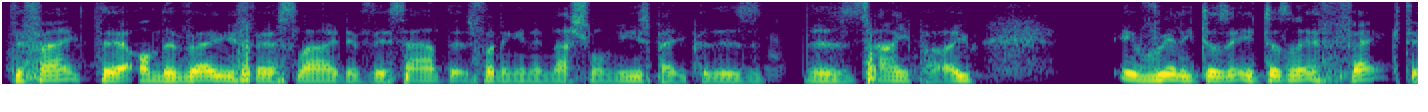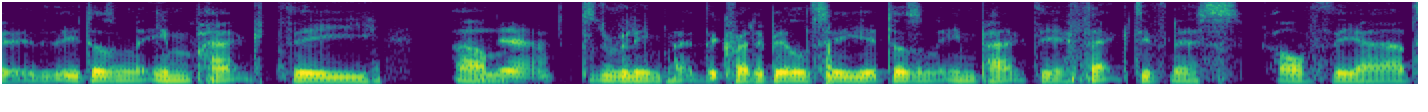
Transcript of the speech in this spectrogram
the fact that on the very first line of this ad that's running in a national newspaper, there's there's a typo. It really doesn't. It doesn't affect it. It doesn't impact the um, yeah. It doesn't really impact the credibility. It doesn't impact the effectiveness of the ad.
